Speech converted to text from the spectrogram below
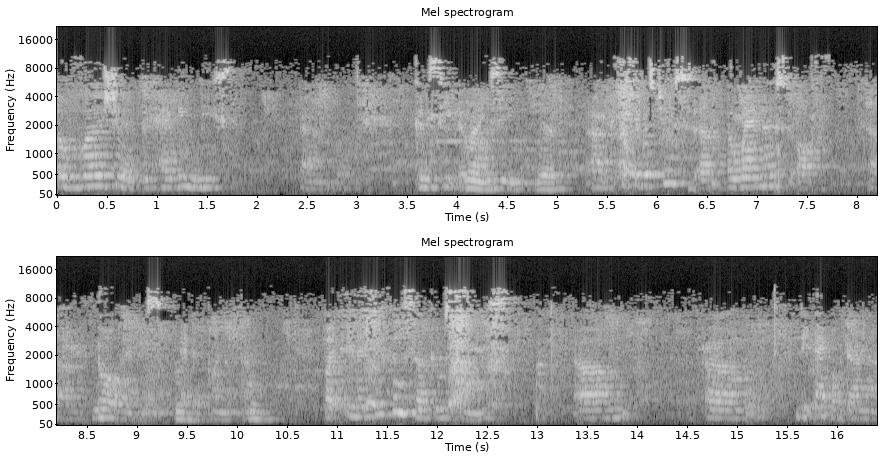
aversion to having missed um, conceit arising. Yeah. Uh, because there was just um, awareness of um, no awareness mm. at that point of time. Mm. But in a different circumstance, um, um, the act of dana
